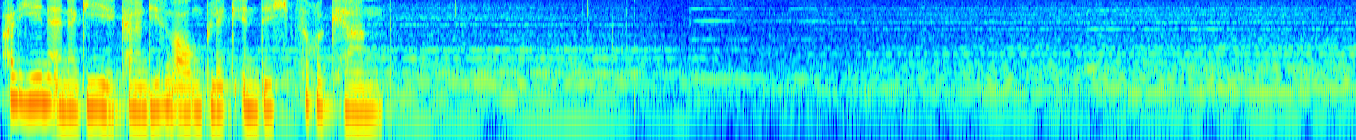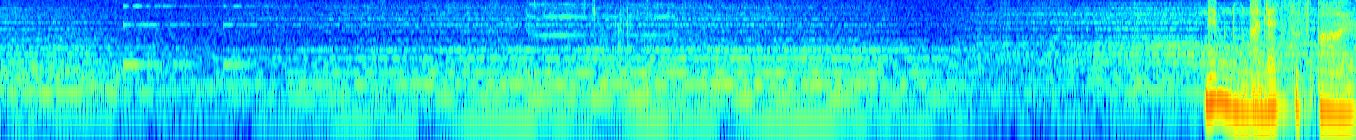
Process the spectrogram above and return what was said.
All jene Energie kann in diesem Augenblick in dich zurückkehren Nimm nun ein letztes Mal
